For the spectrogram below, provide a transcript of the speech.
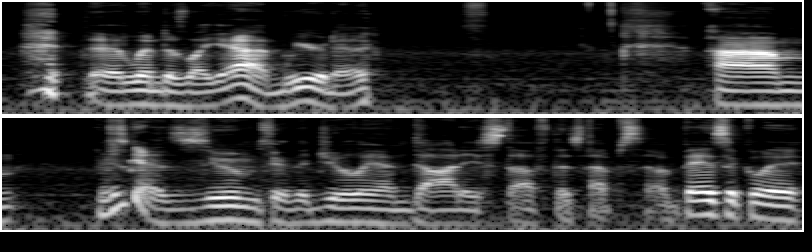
Linda's like, yeah, weird, eh? Um, I'm just gonna zoom through the Julia and Dottie stuff this episode. Basically,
